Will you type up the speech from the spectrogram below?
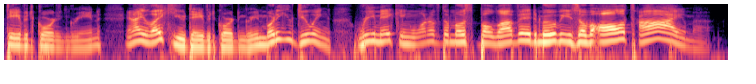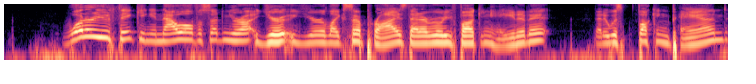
David Gordon Green, and I like you, David Gordon Green. What are you doing remaking one of the most beloved movies of all time? What are you thinking? And now all of a sudden you're uh, you're you're like surprised that everybody fucking hated it, that it was fucking panned.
